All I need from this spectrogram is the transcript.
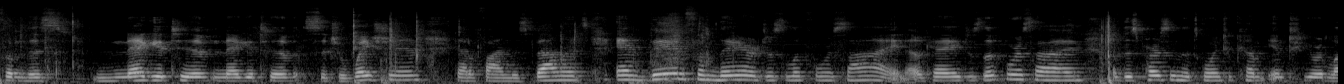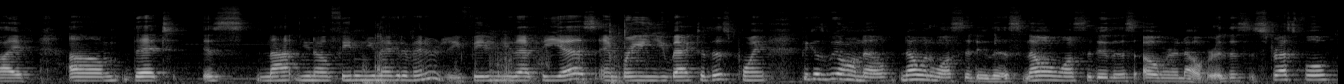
from this negative, negative situation. Got to find this balance. And then from there, just look for a sign, okay? Just look for a sign of this person that's going to come into your life um, that is not, you know, feeding you negative energy, feeding you that BS and bringing you back to this point because we all know no one wants to do this. No one wants to do this over and over. This is stressful.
